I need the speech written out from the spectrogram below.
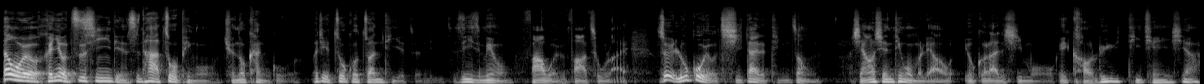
但我有很有自信一点，是他的作品我全都看过了，而且做过专题的整理，只是一直没有发文发出来。所以如果有期待的听众想要先听我们聊有格兰西莫，我可以考虑提前一下。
